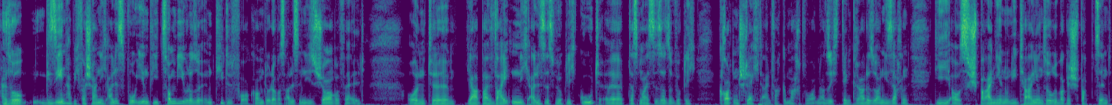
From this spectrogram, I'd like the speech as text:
Also gesehen habe ich wahrscheinlich alles, wo irgendwie Zombie oder so im Titel vorkommt oder was alles in dieses Genre fällt. Und äh, ja, bei Weitem nicht alles ist wirklich gut. Äh, das meiste ist also wirklich grottenschlecht einfach gemacht worden. Also ich denke gerade so an die Sachen, die aus Spanien und Italien so rüber geschwappt sind.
